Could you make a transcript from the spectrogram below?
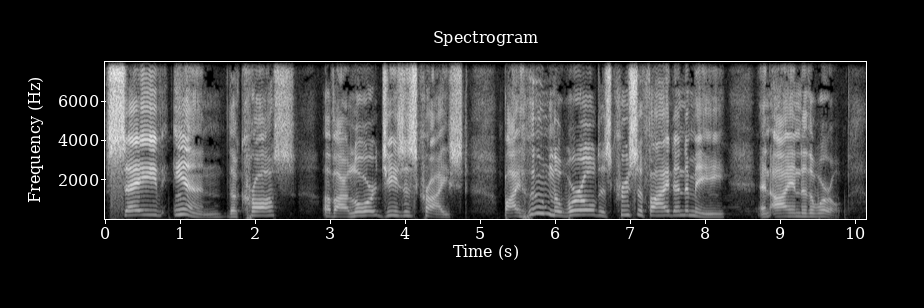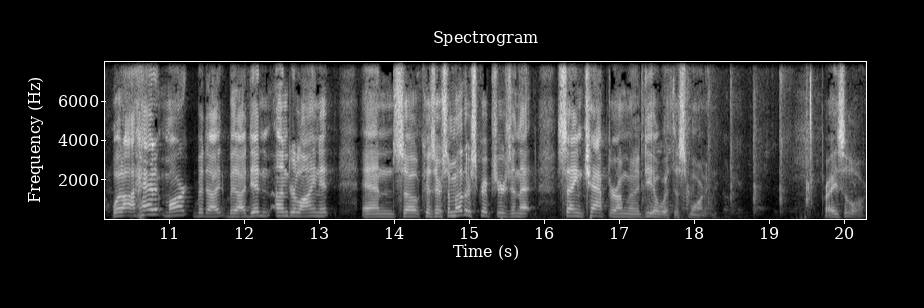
save in the cross of our Lord Jesus Christ, by whom the world is crucified unto me, and I unto the world. Well, I had it marked, but I but I didn't underline it, and so because there's some other scriptures in that same chapter I'm going to deal with this morning. Praise the Lord.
